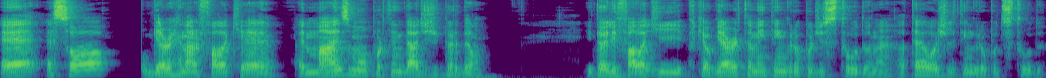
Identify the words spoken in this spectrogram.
É, é só. O Gary Renard fala que é, é mais uma oportunidade de perdão. Então ele fala Sim. que. Porque o Gary também tem grupo de estudo, né? Até hoje ele tem grupo de estudo.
